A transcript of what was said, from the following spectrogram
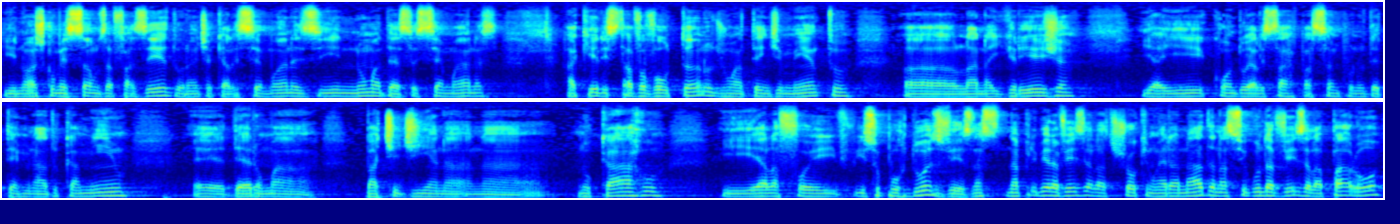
E nós começamos a fazer durante aquelas semanas, e numa dessas semanas, Aquele estava voltando de um atendimento uh, lá na igreja, e aí, quando ela estava passando por um determinado caminho, é, deram uma batidinha na, na, no carro, e ela foi, isso por duas vezes. Na, na, primeira vez ela achou que não era nada, na segunda vez ela parou,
